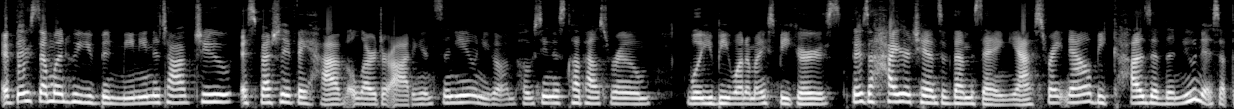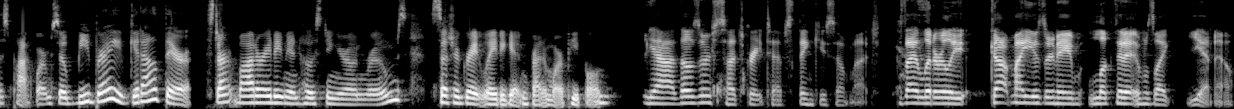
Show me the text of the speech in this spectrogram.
If there's someone who you've been meaning to talk to, especially if they have a larger audience than you and you go, I'm hosting this Clubhouse room. Will you be one of my speakers? There's a higher chance of them saying yes right now because of the newness of this platform. So be brave, get out there, start moderating and hosting your own rooms. Such a great way to get in front of more people. Yeah, those are such great tips. Thank you so much. Because I literally got my username, looked at it, and was like, yeah, no,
